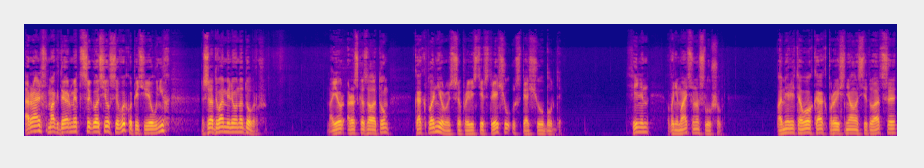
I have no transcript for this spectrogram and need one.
Ральф Макдермит согласился выкупить ее у них за два миллиона долларов. Майор рассказал о том, как планируется провести встречу у спящего Будды. Филин внимательно слушал. По мере того, как прояснялась ситуация,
